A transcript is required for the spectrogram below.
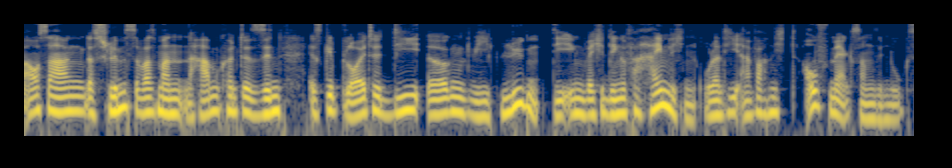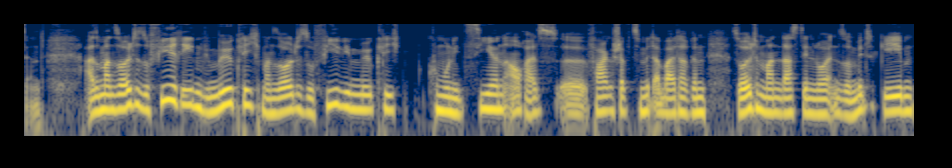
Aussagen. Das Schlimmste, was man haben könnte, sind, es gibt Leute, die irgendwie lügen, die irgendwelche Dinge verheimlichen oder die einfach nicht aufmerksam genug sind. Also man sollte so viel reden wie möglich, man sollte so viel wie möglich kommunizieren, auch als äh, Fahrgeschäftsmitarbeiterin, sollte man das den Leuten so mitgeben.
